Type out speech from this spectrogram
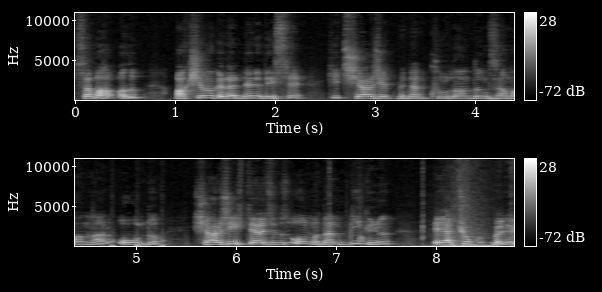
sabah alıp akşama kadar neredeyse hiç şarj etmeden kullandığım zamanlar oldu. Şarjı ihtiyacınız olmadan bir günü eğer çok böyle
